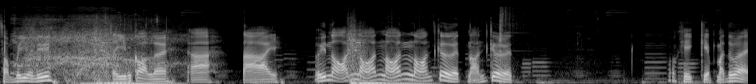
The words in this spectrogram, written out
ซอมบี้อยู่นี่ตีไปก่อนเลย อะ ตาย เอ้ยหนอนหนอนหนอนหนอนเกิดหนอนเกิด โอเค เก็บมาด้วย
